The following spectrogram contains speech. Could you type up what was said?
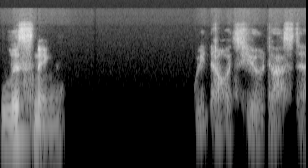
listening. We know it's you, Dustin.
